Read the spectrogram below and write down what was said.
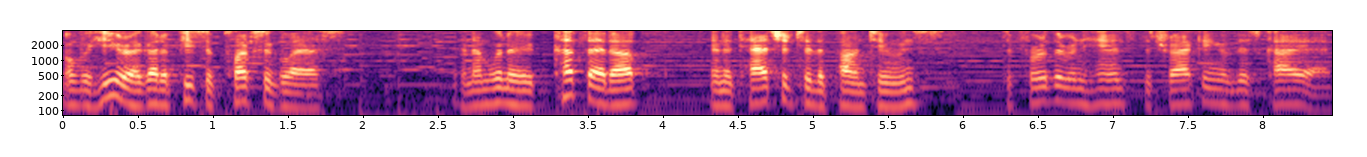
Over here I got a piece of plexiglass and I'm going to cut that up and attach it to the pontoons to further enhance the tracking of this kayak.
